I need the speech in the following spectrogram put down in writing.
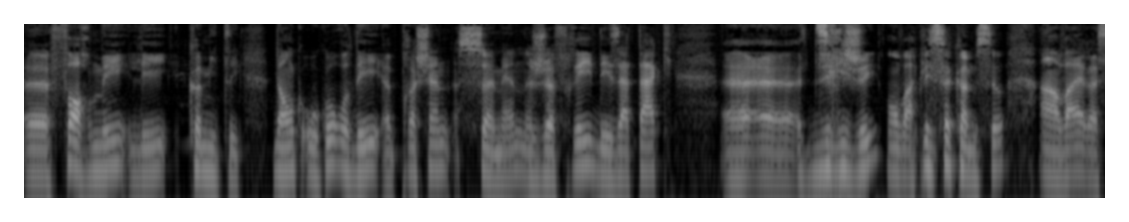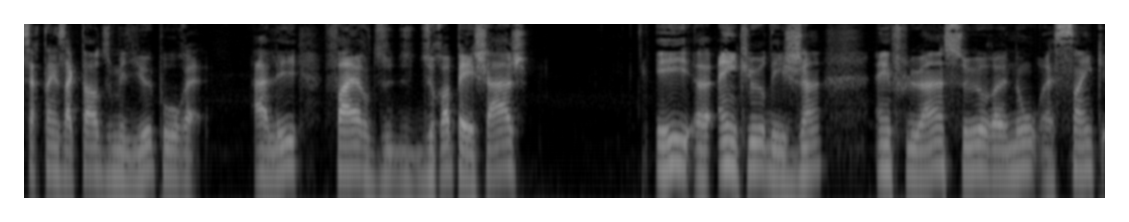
euh, former les comités. Donc, au cours des prochaines semaines, je ferai des attaques dirigées, on va appeler ça comme ça, envers certains acteurs du milieu pour aller faire du, repêchage et euh, inclure des gens influents sur euh, nos euh, cinq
